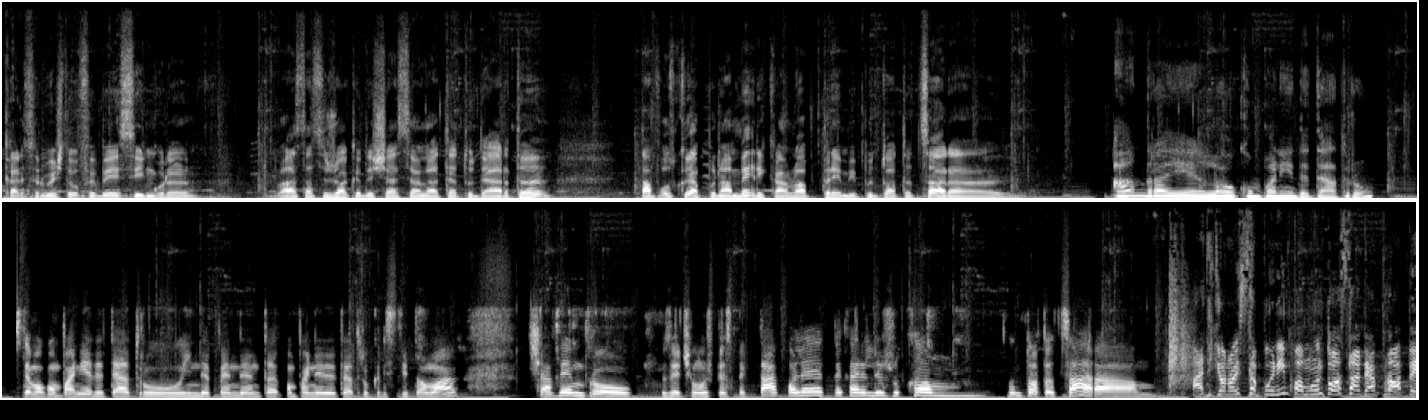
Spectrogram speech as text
care se numește O femeie singură. Asta se joacă de șase ani la teatru de artă. Am fost cu ea până America, am luat premii până toată țara. Andra e la o companie de teatru. Suntem o companie de teatru independentă, companie de teatru Cristi Toma și avem vreo 10-11 spectacole pe care le jucăm în toată țara. Adică noi stăpânim pământul ăsta de aproape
